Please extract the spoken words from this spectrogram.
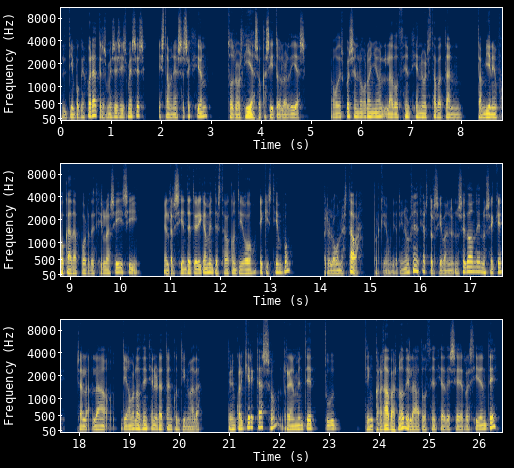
el tiempo que fuera, tres meses, seis meses, estaba en esa sección todos los días o casi todos los días. Luego después en Logroño la docencia no estaba tan, tan bien enfocada, por decirlo así. Sí, el residente teóricamente estaba contigo X tiempo, pero luego no estaba, porque un día tiene urgencias, otros iban no sé dónde, no sé qué. O sea, la, digamos, la docencia no era tan continuada. Pero en cualquier caso, realmente tú te encargabas ¿no? de la docencia de ese residente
